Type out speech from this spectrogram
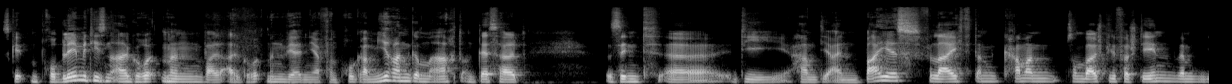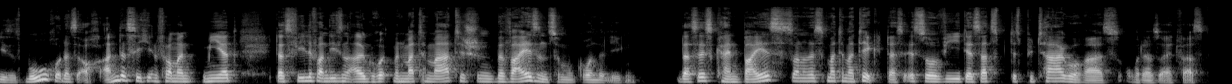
es gibt ein Problem mit diesen Algorithmen, weil Algorithmen werden ja von Programmierern gemacht und deshalb sind, äh, die haben die einen Bias vielleicht, dann kann man zum Beispiel verstehen, wenn man dieses Buch oder es auch anders sich informiert, dass viele von diesen Algorithmen mathematischen Beweisen zum Grunde liegen. Das ist kein Bias, sondern das ist Mathematik. Das ist so wie der Satz des Pythagoras oder so etwas.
